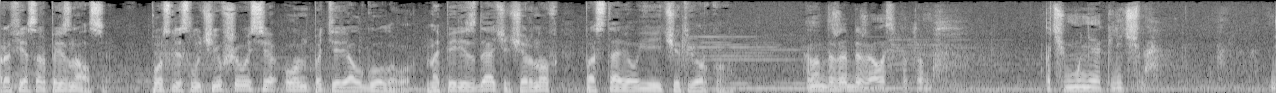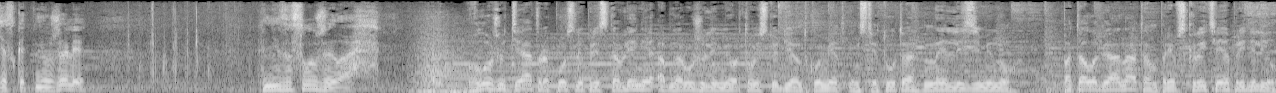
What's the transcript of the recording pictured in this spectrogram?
Профессор признался. После случившегося он потерял голову. На пересдаче Чернов поставил ей четверку. Она даже обижалась потом. Почему не отлично? Дескать, неужели не заслужила? В ложе театра после представления обнаружили мертвую студентку мединститута Нелли Зимину. Патологоанатом при вскрытии определил,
